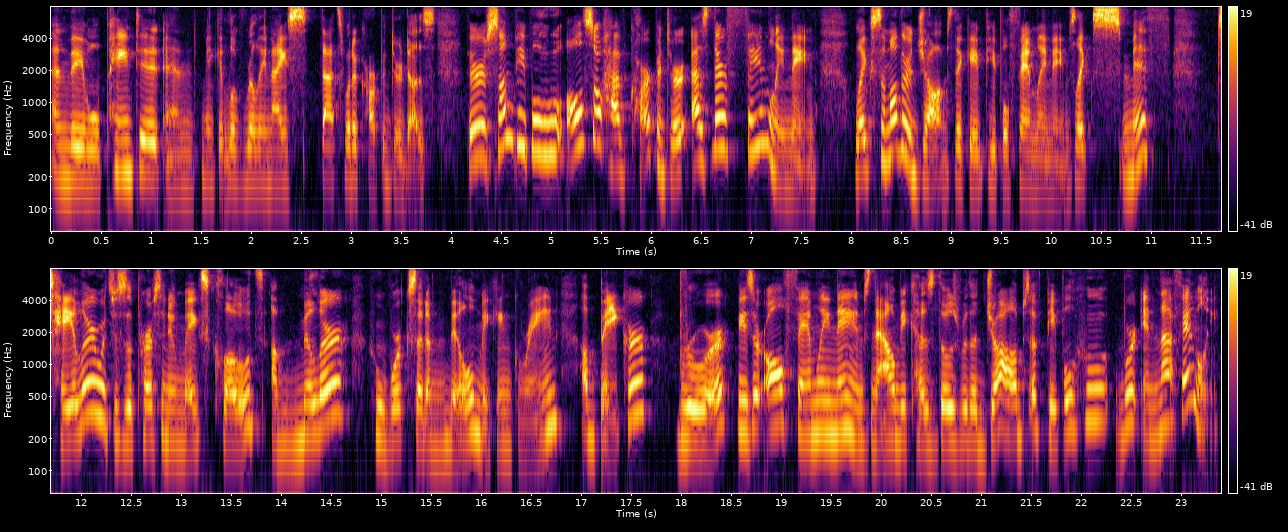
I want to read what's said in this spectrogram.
and they will paint it and make it look really nice. That's what a carpenter does. There are some people who also have carpenter as their family name, like some other jobs that gave people family names, like Smith. Tailor, which is the person who makes clothes, a miller who works at a mill making grain, a baker, brewer. These are all family names now because those were the jobs of people who were in that family.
